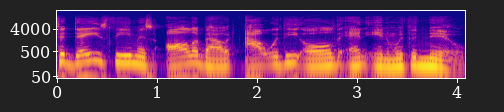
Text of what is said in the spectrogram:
Today's theme is all about out with the old and in with the new.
